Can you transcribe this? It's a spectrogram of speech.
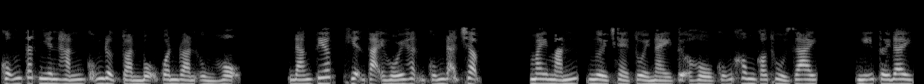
cũng tất nhiên hắn cũng được toàn bộ quân đoàn ủng hộ. Đáng tiếc, hiện tại hối hận cũng đã chậm. May mắn, người trẻ tuổi này tựa hồ cũng không có thủ dai. Nghĩ tới đây,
